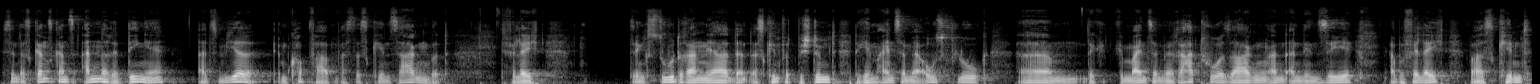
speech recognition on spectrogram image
sind das ganz, ganz andere Dinge, als wir im Kopf haben, was das Kind sagen wird. Vielleicht denkst du dran, ja, das Kind wird bestimmt der gemeinsame Ausflug, ähm, der gemeinsame Radtour sagen an, an den See, aber vielleicht war das Kind,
